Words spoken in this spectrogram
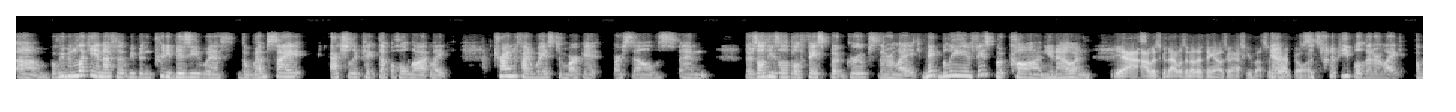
Um, but we've been lucky enough that we've been pretty busy with the website, actually picked up a whole lot, like trying to find ways to market ourselves and there's all these little Facebook groups that are like make believe Facebook con, you know, and yeah, I was that was another thing I was going to ask you about. So yeah, go, go on. There's a ton of people that are like uh,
